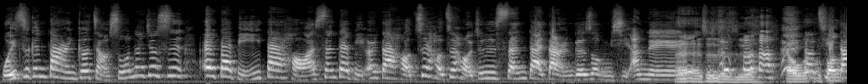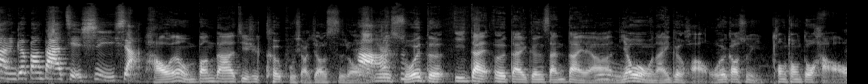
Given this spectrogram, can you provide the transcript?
我一直跟大人哥讲说，那就是二代比一代好啊，三代比二代好，最好最好就是三代。大人哥说不是安呢，哎，是是是，要请大人哥帮大家解释一下。好，那我们帮大家继续科普小教室喽。因为所谓的一代、二代跟三代啊，你要问我哪一个好，我会告诉你，通通都好。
